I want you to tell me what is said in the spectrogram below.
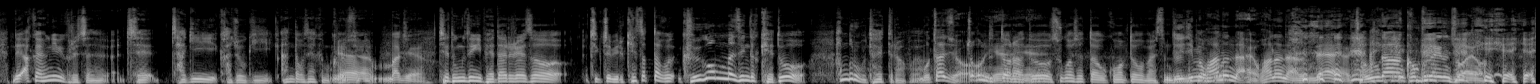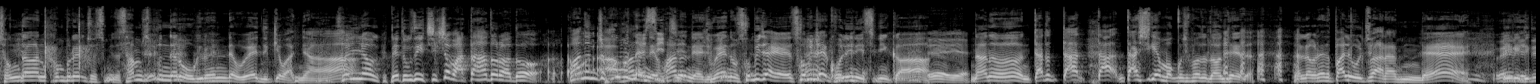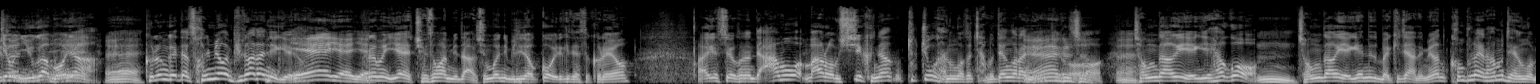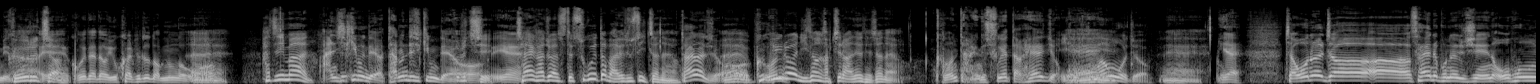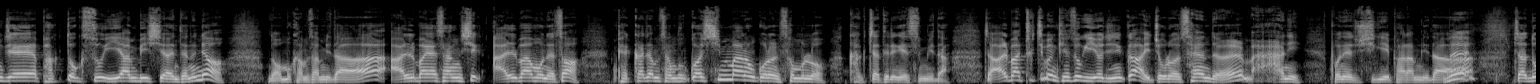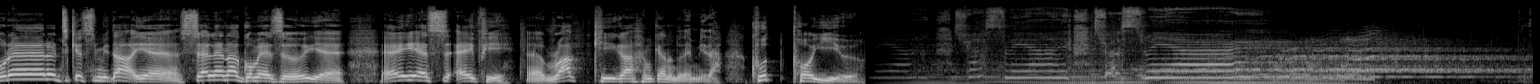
근데 아까 형님이 그랬잖아요. 제 자기 가족이 한다고 생각하면 예, 있는. 맞아요. 제 동생이 배달을 해서 직접 이렇게 했었다고 그것만 생각해도 함부로 못 하겠더라고요. 못하죠. 조금 예, 늦더라도 예. 수고하셨다고 고맙다고 말씀드리고 늦으면 화는 나요. 화는 나는데 정당한 complain은 좋아요. 예, 정당한 complain 좋습니다. 30분 내로 오기로 했는데 왜 늦게 왔냐? 설령 내 동생이 직접 왔다 하더라도 화는 아, 조금은 날 화는 수 내, 있지. 화는 내지. 왜냐면 소비자의, 소비자의 권리는 있으니까. 예, 예. 나는 따뜻, 따, 따, 따시 게 먹고 싶어서 너한테 연락을 해서 빨리 올 줄 알았는데. 왜 이렇게 늦게 온 늦었니? 이유가 뭐냐. 예, 예. 그런 거에 대한 설명은 필요하다는 얘기예요. 예, 예, 예. 그러면 예, 죄송합니다. 주문이 밀렸고 이렇게 돼서 그래요? 알겠어요. 그런데 아무 말 없이 그냥 툭 주고 가는 것은 잘못된 거라는 예, 얘기죠. 그렇죠. 예. 음. 정당하게 얘기하고 정당하게 얘기했는데 맥히지 않으면 complain 하면 되는 겁니다. 그렇죠. 예, 거기다가 욕할 필요도 없는 거고. 예. 하지만 안 시키면 돼요. 다른 데 시키면 돼요. 그렇지. 예. 잘 가져왔을 때 수고했다 말해줄 수 있잖아요. 당연하죠. 예, 그건- 불필요한 이상 갑질 안 해도 되잖아요. 그건 당연히 수겠다고 해야죠. 예. 고마운 거죠. 네. 예. 자, 오늘 저, 어, 사연을 보내주신 오홍재, 박덕수, 이한비 씨한테는요, 너무 감사합니다. 알바의 상식 알바몬에서 백화점 상품권 10만원권을 선물로 각자 드리겠습니다. 자, 알바 특집은 계속 이어지니까 이쪽으로 사연들 많이 보내주시기 바랍니다. 네. 자, 노래를 듣겠습니다. 예. 셀레나 고메즈, 예. ASAP, 예, 락 키가 함께하는 노래입니다. Good for you.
